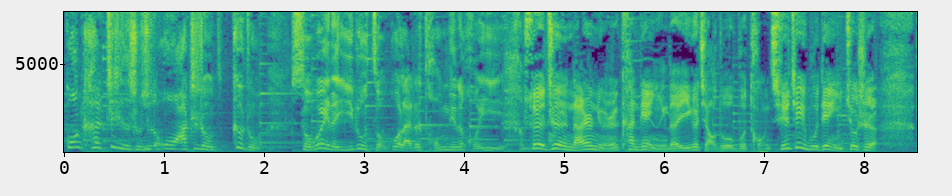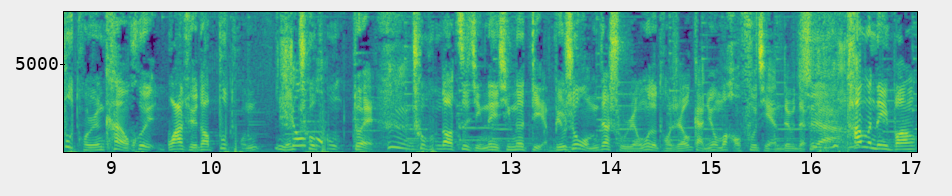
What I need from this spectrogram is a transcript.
光看这些的时候，觉得哇，这种各种所谓的一路走过来的童年的回忆，所以这是男人女人看电影的一个角度不同。其实这部电影就是不同人看会挖掘到不同能触碰对，嗯触碰到自己内心的点。比如说我们在数人物的同时，我感觉我们好肤浅，对不对？是啊 他们那帮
